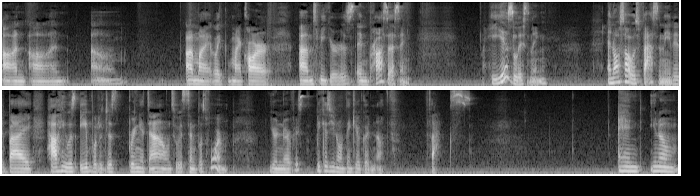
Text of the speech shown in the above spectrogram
on on um, on my like my car um, speakers and processing. He is listening and also, I was fascinated by how he was able to just bring it down to its simplest form. You're nervous because you don't think you're good enough. Facts. And, you know,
